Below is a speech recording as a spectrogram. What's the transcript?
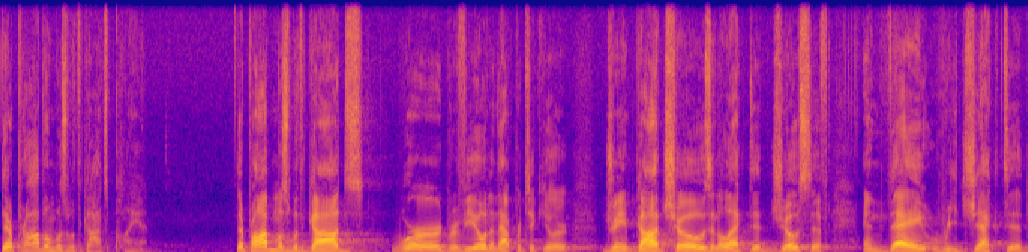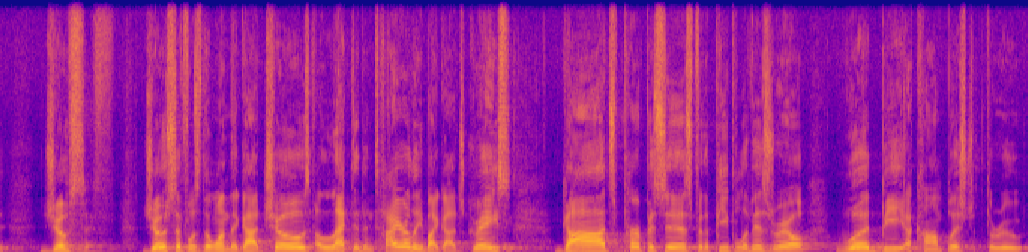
Their problem was with God's plan. Their problem was with God's word revealed in that particular dream. God chose and elected Joseph, and they rejected Joseph. Joseph was the one that God chose, elected entirely by God's grace. God's purposes for the people of Israel would be accomplished through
